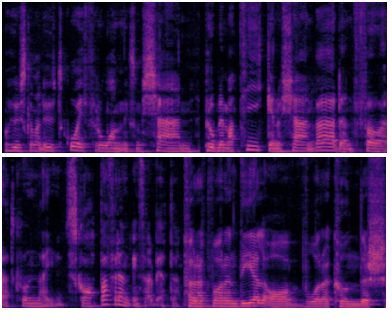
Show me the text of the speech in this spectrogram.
och hur ska man utgå ifrån liksom kärnproblematiken och kärnvärden för att kunna skapa förändringsarbete? För att vara en del av våra kunders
